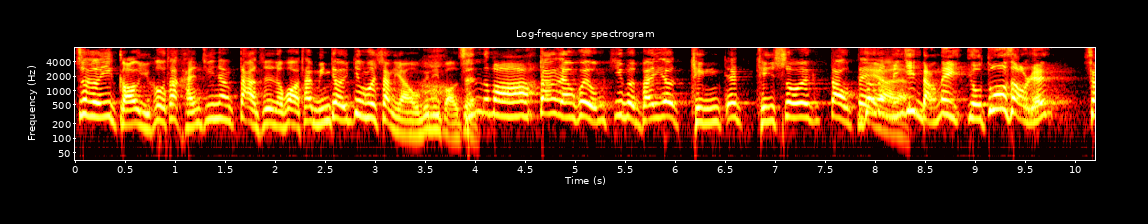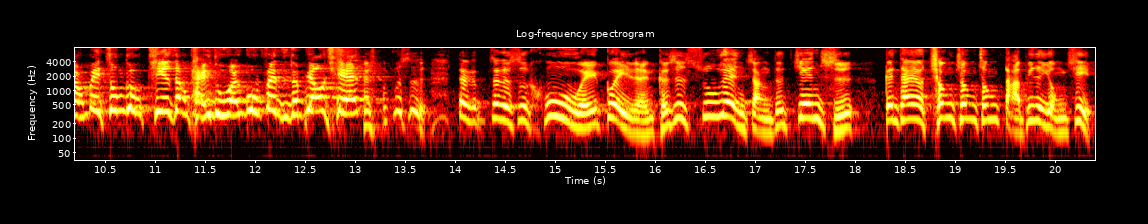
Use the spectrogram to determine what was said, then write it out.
这个一搞以后，它含金量大增的话，它民调一定会上扬，我跟你保证。真的吗？当然会。我们基本盘要挺，要挺收到底啊。民进党内有多少人想被中共贴上台独顽固分子的标签？不是，这个这个是互为贵人。可是苏院长的坚持，跟他要冲冲冲打拼的勇气。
